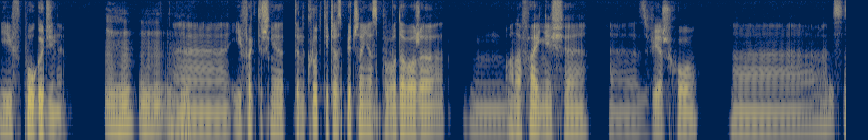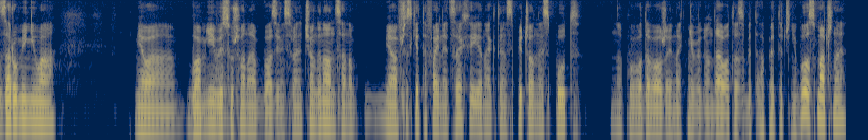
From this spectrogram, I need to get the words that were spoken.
i w pół godziny. Mhm, mhm, mhm. E, I faktycznie ten krótki czas pieczenia spowodował, że mm, ona fajnie się e, z wierzchu e, zarumieniła. Miała, była mniej wysuszona, była z jednej strony ciągnąca, no, miała wszystkie te fajne cechy, jednak ten spieczony spód no, powodował, że jednak nie wyglądało to zbyt apetycznie. Było smaczne,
